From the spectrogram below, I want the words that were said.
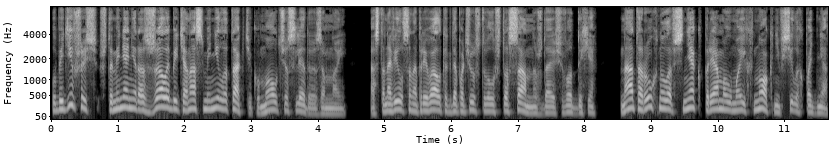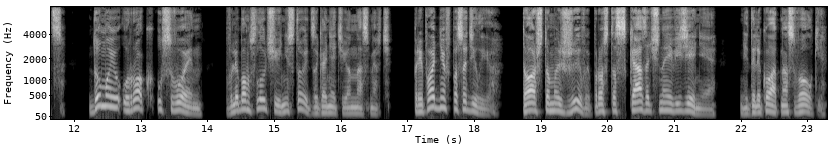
Убедившись, что меня не разжалобить, она сменила тактику, молча следуя за мной. Остановился на привал, когда почувствовал, что сам нуждаюсь в отдыхе. Ната рухнула в снег прямо у моих ног, не в силах подняться. Думаю, урок усвоен. В любом случае, не стоит загонять ее насмерть. Приподняв, посадил ее. То, что мы живы, просто сказочное везение. Недалеко от нас волки.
